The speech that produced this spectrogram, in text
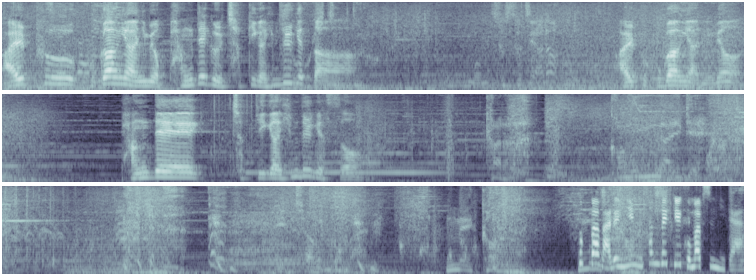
알프 고강이 아니면 방덱을 잡기가 힘들겠다. 알프 고강이 아니면 방덱 잡기가 힘들겠어. 내 검. 톱밥 아르님 300개 고맙습니다.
